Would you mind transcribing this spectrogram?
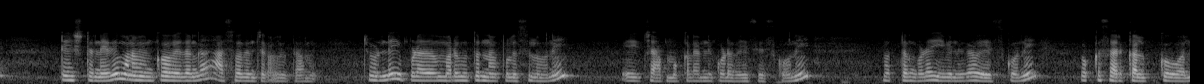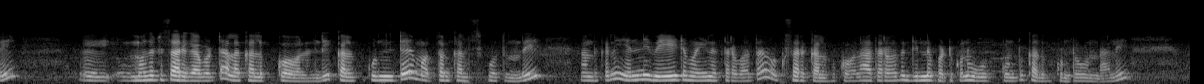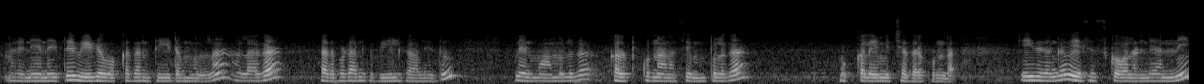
టేస్ట్ అనేది మనం ఇంకో విధంగా ఆస్వాదించగలుగుతాము. చూడండి ఇప్పుడు మరుగుతున్న పులుసులోని ఈ చేప ముక్కలన్నీ కూడా వేసేసుకొని మొత్తం కూడా ఈవెన్గా వేసుకొని ఒక్కసారి కలుపుకోవాలి. మొదటిసారి కాబట్టి అలా కలుపుకోవాలండి. కలుపుకుంటే మొత్తం కలిసిపోతుంది. అందుకని ఎన్ని వేయటం అయిన తర్వాత ఒకసారి కలుపుకోవాలి. ఆ తర్వాత గిన్నె పట్టుకొని ఊపుకుంటూ కదుపుకుంటూ ఉండాలి. మరి నేనైతే వీడియో ఒక్కదాన్ని తీయడం వలన అలాగా కదపడానికి వీలు కాలేదు. నేను మామూలుగా కలుపుకున్నాను సింపుల్గా. ముక్కలు ఏమి చెదరకుండా. ఈ విధంగా వేసేసుకోవాలండి అన్నీ.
